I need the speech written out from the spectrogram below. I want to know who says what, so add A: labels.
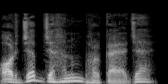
A: اور جب جہنم بھڑکایا جائے۔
